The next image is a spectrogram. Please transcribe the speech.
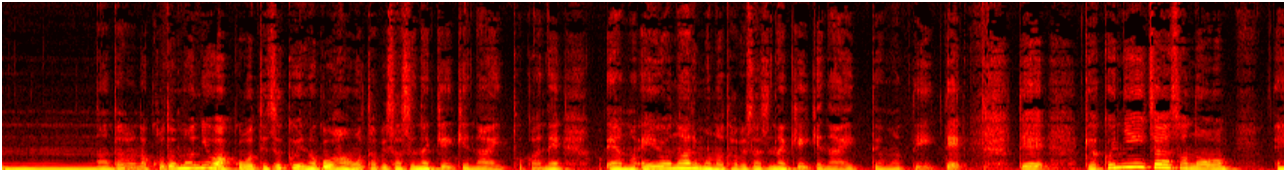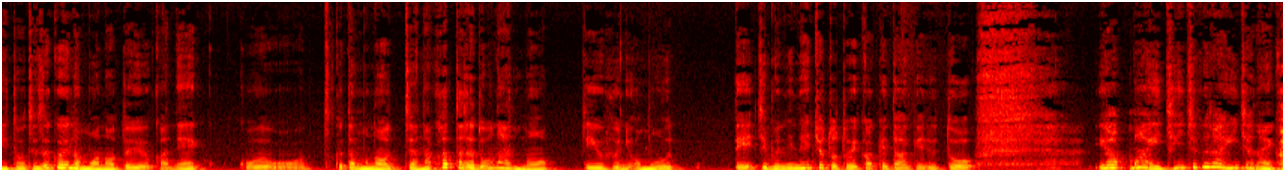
うーんなんだろうな子供にはこう手作りのご飯を食べさせなきゃいけないとかねあの栄養のあるものを食べさせなきゃいけないって思っていてで逆にじゃあその、えーと手作りのものというかねこう作ったものじゃなかったらどうなるのっていうふうに思って自分にねちょっと問いかけてあげるといやまあ一日ぐらいいいんじゃないか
